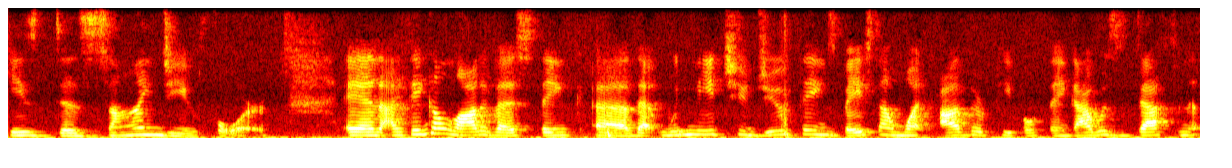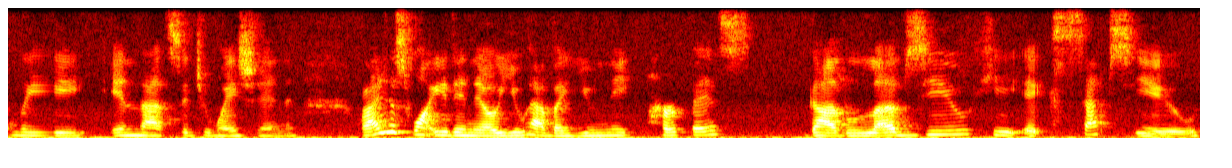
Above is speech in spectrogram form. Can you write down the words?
He's designed you for. And I think a lot of us think uh, that we need to do things based on what other people think. I was definitely in that situation. But I just want you to know you have a unique purpose. God loves you, He accepts you.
